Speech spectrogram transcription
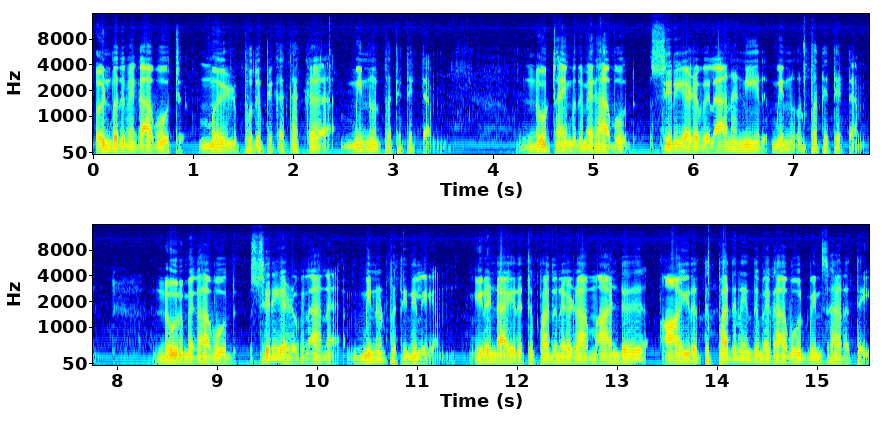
எண்பது மெகாவோட் மீள் புதுப்பிக்கத்தக்க மின் உற்பத்தி திட்டம். நூற்றி ஐம்பது மெகாவோட் சிறிய அளவிலான நீர் மின் உற்பத்தி திட்டம். நூறு மெகாவோட் சிறிய அளவிலான மின் உற்பத்தி நிலையம். இரண்டாயிரத்து பதினேழாம் ஆண்டு ஆயிரத்து பதினைந்து மெகாவோட் மின்சாரத்தை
